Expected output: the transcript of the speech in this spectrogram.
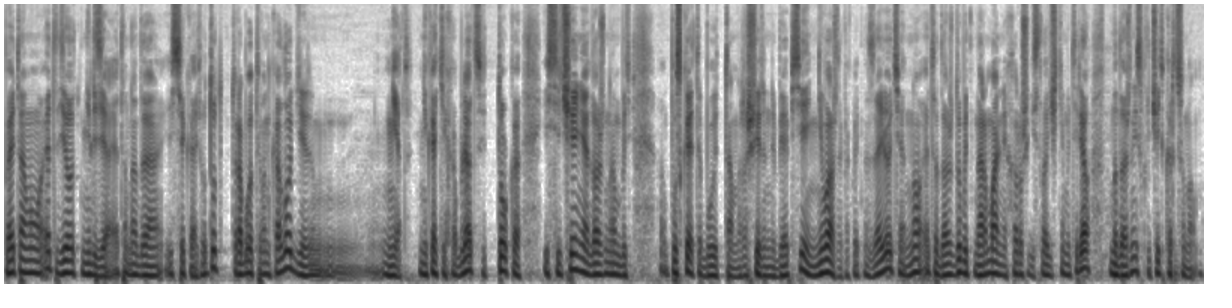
Поэтому это делать нельзя, это надо иссекать. Вот тут работы в онкологии нет, никаких абляций, только иссечение должно быть, пускай это будет там расширенная биопсия, неважно, как вы это назовете, но это должно быть нормальный, хороший гистологический материал, мы должны исключить карцином.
